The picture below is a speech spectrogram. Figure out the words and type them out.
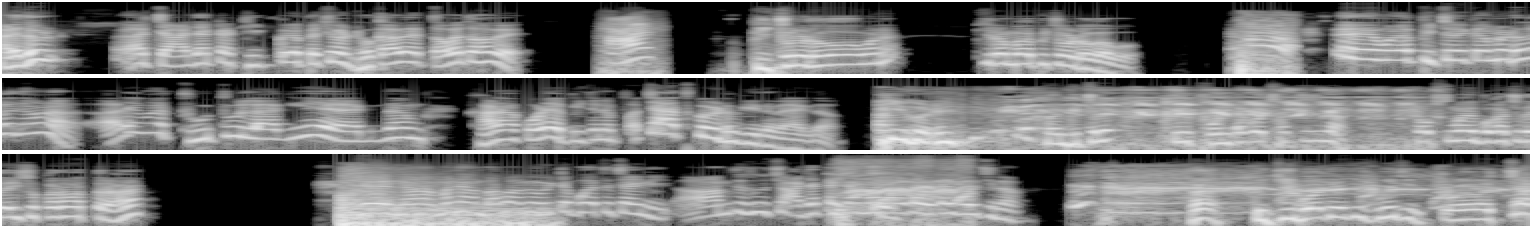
আরে দূর চার্জারটা ঠিক করে পেছনে ঢোকাবে তবে তো হবে। পিছনে ঢোকাবো মানে? কিরম ভাবে পিছনে ঢোকাবো? এ মানে পিছনে ক্যামেরা ঢোকা যাবে না? আরে মানে থুতু লাগিয়ে একদম খাড়া করে পিছনে পচাত করে ঢুকিয়ে দেবে একদম। খানকির ছেলে তুই ফোনটা করে ছাড়ছিস না? সবসময় বোকা চোদা এইসব কথাবার্তা হ্যাঁ? এ না মানে বাবা আমি ওইটা বলতে চাইনি। আমি তো শুধু চার্জারটা কেমন লাগাবে ওটাই বলছিলাম। হ্যাঁ তুই কি বলতে চাইছিস বুঝেছিস ওরা বাচ্চা?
